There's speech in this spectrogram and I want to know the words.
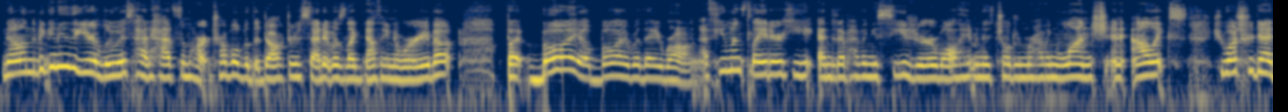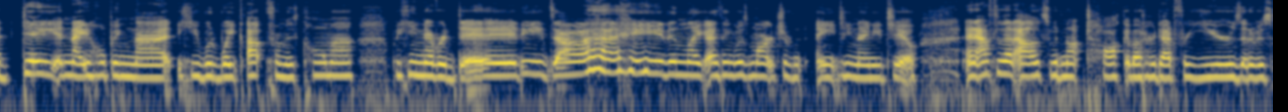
Now, in the beginning of the year, Louis had had some heart trouble, but the doctor said it was like nothing to worry about. But boy, oh boy, were they wrong. A few months later, he ended up having a seizure while him and his children were having lunch, and Alex, she watched her dad day and night, hoping that he would wake up from his coma, but he never did. He died in like, I think it was March of 1892. And after that, Alex would not talk about her dad for years, and it was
